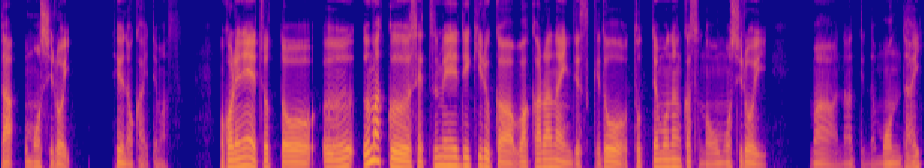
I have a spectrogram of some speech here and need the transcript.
た面白いっていうのを書いてます。これね、ちょっとう、うまく説明できるかわからないんですけど、とってもなんかその面白いまあ、なんていうんだ、問題、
